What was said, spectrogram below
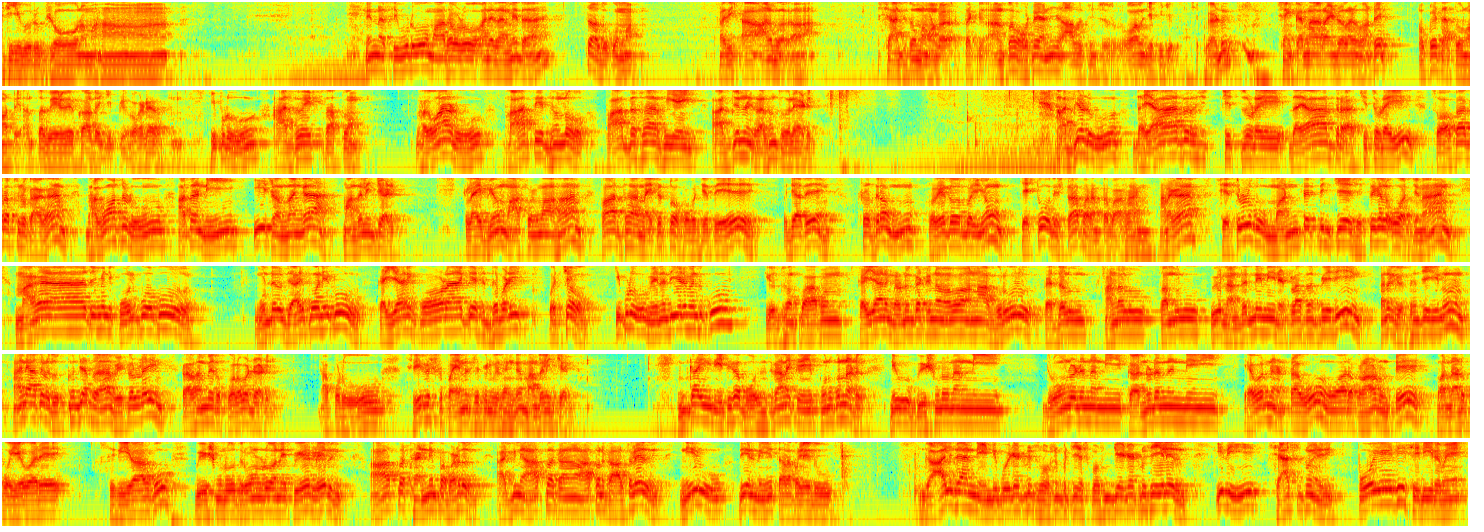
శ్రీ గురుభ్యో నమ. నిన్న శివుడు మాధవుడు అనే దాని మీద చదువుకున్నాం. అది ఆ అనుభవ శాంతితో మనం ఉండాలి. తగ్గ అంతా ఒకటే అని ఆలోచించాలని చెప్పి చెప్పి చెప్పాడు శంకర్ నారాయణుడు అంటే ఒకే తత్వం ఒకటి అంతా వేరు వేరు కాదని చెప్పి ఒకటే తత్వం. ఇప్పుడు అద్వైత తత్వం. భగవానుడు భారత యుద్ధంలో పార్థసారథి అయి అర్జునుని రథం తోలాడు. అర్జునుడు దయార్ద్ర చిత్తుడై దయార్ద్ర చిత్తుడై శోకాగ్రస్తుడు కాగా భగవంతుడు అతన్ని ఈ చందంగా మందలించాడు. క్లైబ్యం మాస్మమాహ పార్థ నైతత్వోపపద్యతే. ఉద్యతే క్షుద్రం హృదయ దౌర్బల్యం త్యక్తోదిష్ట పరంతప అనగా శత్రువులకు మంటెత్తించే శక్తి గల ఓ అర్జున మగతిమిని కోల్పోకు. గుండెలు జారిపోనీకు కయ్యానికి పోవడానికే సిద్ధపడి వచ్చావు. ఇప్పుడు వినదీయడం ఎందుకు? యుద్ధం పాపం కయ్యానికి నడుం కట్టిన నా గురువులు పెద్దలు అన్నలు తమ్ములు వీరినందరినీ నేను ఎట్లా చంపేది? కనుక యుద్ధం చేయను అని అతడు దుఃఖం చేత వికలుడై రథం మీద కొలబడ్డాడు. అప్పుడు శ్రీకృష్ణుడు పైన చెప్పిన విధంగా మందలించాడు. ఇంకా ఈ రీతిగా బోధించడానికి పూనుకున్నాడు. నీవు భీష్ముడు నన్ను ద్రోణుడనని కర్ణుడనని ఎవరిని అంటావో? వారు ఒకనాడు ఉంటే మర్నాడు పోయేవారే. శరీరాలకు భీష్ముడు ద్రోణుడు అనే పేరు లేదు. ఆత్మ ఖండింపబడదు. అగ్ని ఆత్మ ఆత్మను కాల్చలేదు. నీరు దీనిని తడపలేదు. గాలి దాన్ని ఎండిపోయేటట్లు శోషింప చే శోషించేటట్లు చేయలేదు. ఇది శాశ్వతమైనది. పోయేది శరీరమే.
